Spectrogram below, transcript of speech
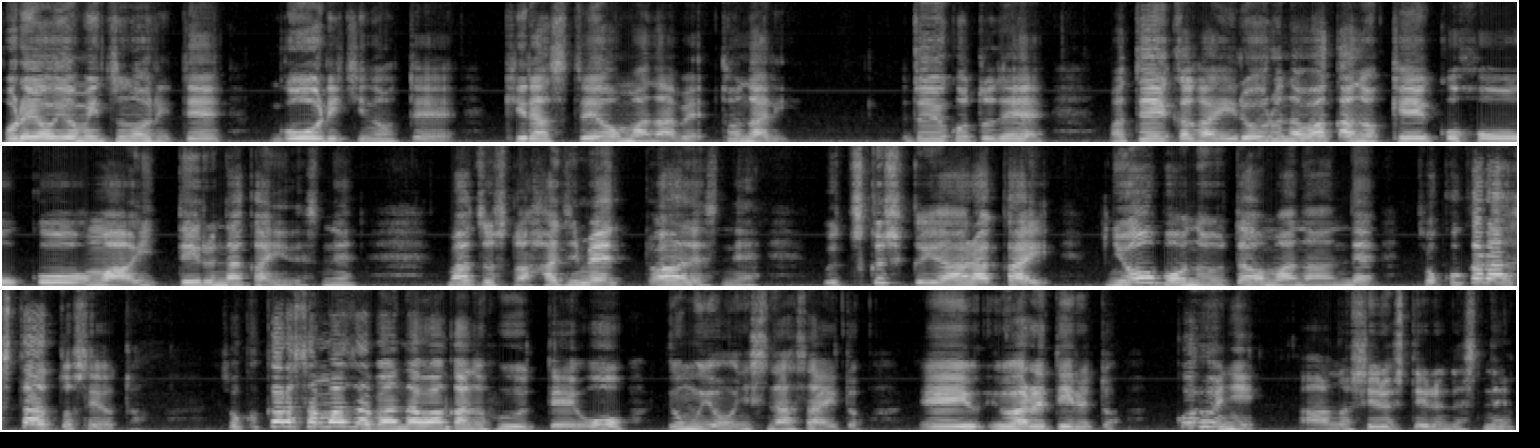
これを読み募りて、合力の体、切らす体を学べ、となり。ということで、まあ、定家がいろいろな和歌の稽古法をまあ、言っている中にですね、まずその初めはですね、美しく柔らかい女房の歌を学んで、そこからスタートせよと。そこから様々な和歌の風景を読むようにしなさいと、えー、言われていると。こういうふうに、あの、記しているんですね。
